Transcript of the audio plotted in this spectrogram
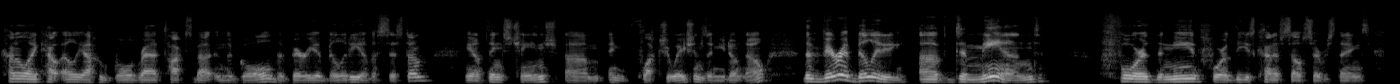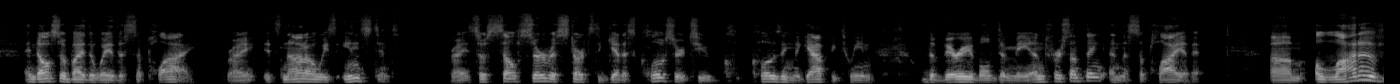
kind of like how Eliyahu Goldratt talks about in the goal, the variability of a system, you know, things change um, and fluctuations and you don't know. The variability of demand for the need for these kind of self-service things. And also, by the way, the supply, right? It's not always instant, right? So self-service starts to get us closer to cl- closing the gap between the variable demand for something and the supply of it. Um, a lot of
